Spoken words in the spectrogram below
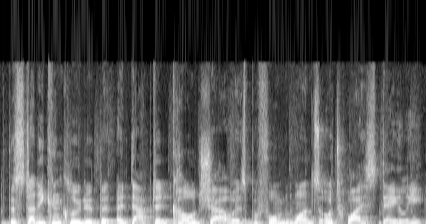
The study concluded that adapted cold showers performed once or twice daily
